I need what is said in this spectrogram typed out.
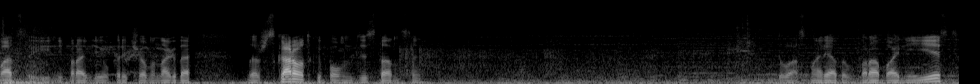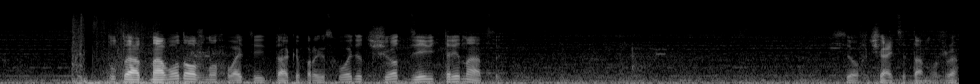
бац, и не пробил. Причем иногда даже с короткой, помню, дистанции. Два снаряда в барабане есть. Тут и одного должно хватить. Так и происходит. Счет 9-13. Все, в чате там уже.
